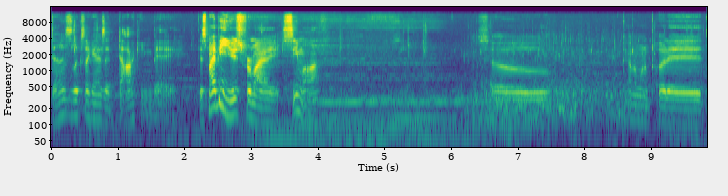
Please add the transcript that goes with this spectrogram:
does looks like it has a docking bay. This might be used for my Seamoth. So kind of want to put it.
